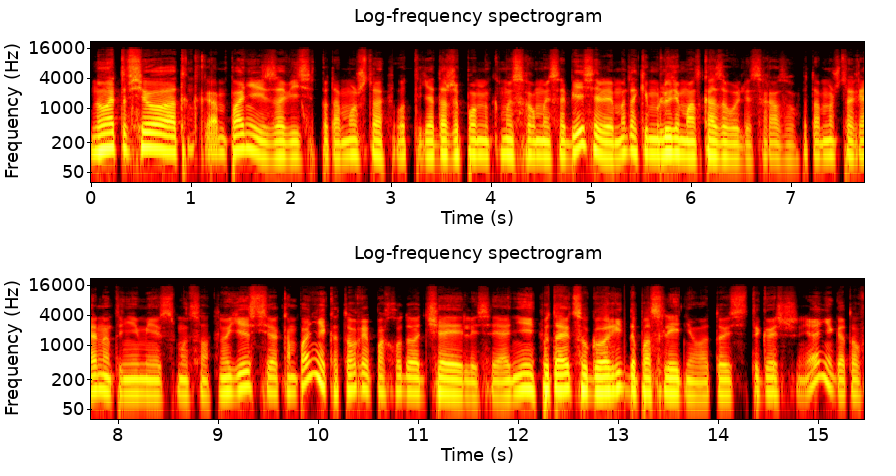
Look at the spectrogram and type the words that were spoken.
Ну, это все от компании зависит, потому что вот я даже помню, как мы с Ромой собесили, мы таким людям отказывали сразу, потому что реально это не имеет смысла. Но есть э, компании, которые, походу, отчаялись, и они пытаются уговорить до последнего. То есть ты говоришь, я не готов,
